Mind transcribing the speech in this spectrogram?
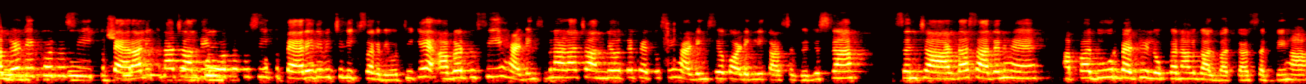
ਅਗਰ ਦੇਖੋ ਤੁਸੀਂ ਇੱਕ ਪੈਰਾ ਲਿਖਣਾ ਚਾਹੁੰਦੇ ਹੋ ਤਾਂ ਤੁਸੀਂ ਇੱਕ ਪੈਰੇ ਦੇ ਵਿੱਚ ਲਿਖ ਸਕਦੇ ਹੋ ਠੀਕ ਹੈ? ਅਗਰ ਤੁਸੀਂ ਹੈਡਿੰਗਸ ਬਣਾਉਣਾ ਚਾਹੁੰਦੇ ਹੋ ਤਾਂ ਫਿਰ ਤੁਸੀਂ ਹੈਡਿੰਗਸ ਦੇ ਅਕੋਰਡਿੰਗਲੀ ਕਰ ਸਕਦੇ ਹੋ। ਜਿਸ ਤਰ੍ਹਾਂ ਸੰਚਾਰ ਦਾ ਸਾਧਨ ਹੈ ਆਪਾਂ ਦੂਰ ਬੈਠੇ ਲੋਕਾਂ ਨਾਲ ਗੱਲਬਾਤ ਕਰ ਸਕਦੇ ਹਾਂ।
